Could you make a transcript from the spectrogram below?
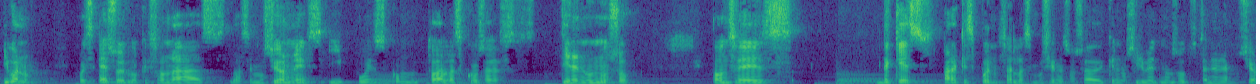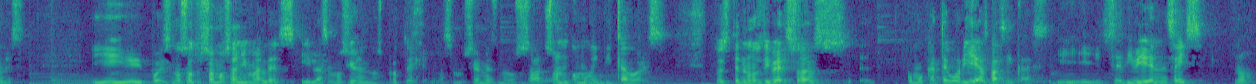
Y bueno, pues eso es lo que son las, las emociones y pues como todas las cosas tienen un uso. Entonces, ¿de qué es? ¿Para qué se pueden usar las emociones? O sea, ¿de qué nos sirve nosotros tener emociones? Y pues nosotros somos animales y las emociones nos protegen, las emociones nos son como indicadores. Entonces tenemos diversas como categorías básicas y se dividen en seis, ¿no?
